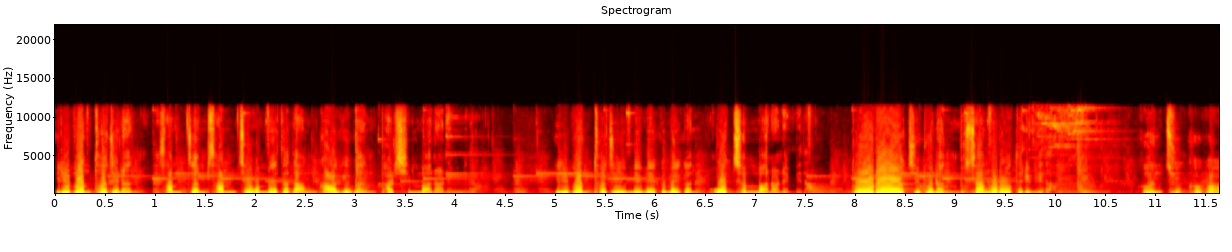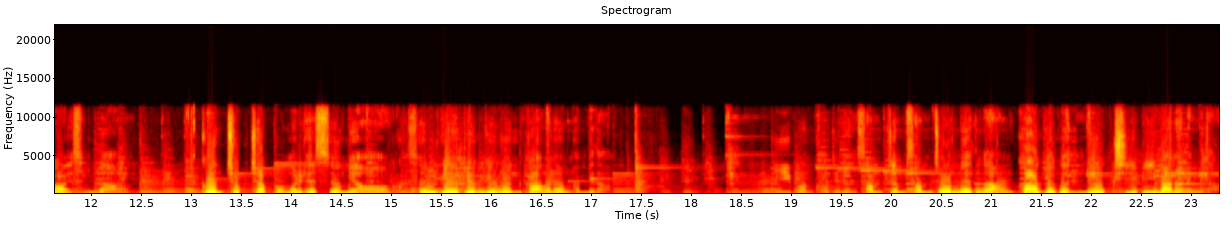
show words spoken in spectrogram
1번 토지는 3.3제곱미터당 가격은 80만원입니다. 1번 토지 매매 금액은 5천만원입니다. 도로 지분은 무상으로 드립니다. 건축 허가가 있습니다. 건축 착공을 했으며 설계 변경은 가능합니다. 2번 토지는 3.3제곱미터당 가격은 62만원입니다.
